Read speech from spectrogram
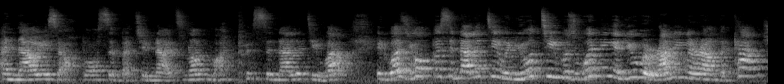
And now you say, oh, Pastor, but you know, it's not my personality. Well, it was your personality when your team was winning and you were running around the couch.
